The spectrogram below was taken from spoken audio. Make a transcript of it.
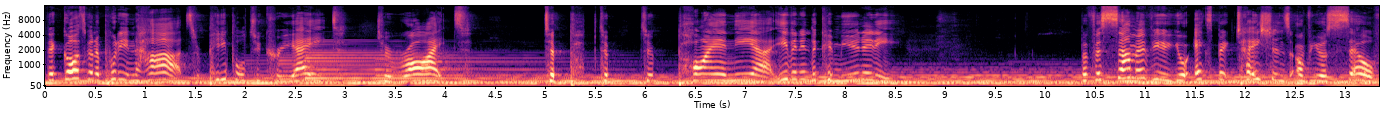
that God's going to put in hearts for people to create, to write, to, to, to pioneer, even in the community. But for some of you, your expectations of yourself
